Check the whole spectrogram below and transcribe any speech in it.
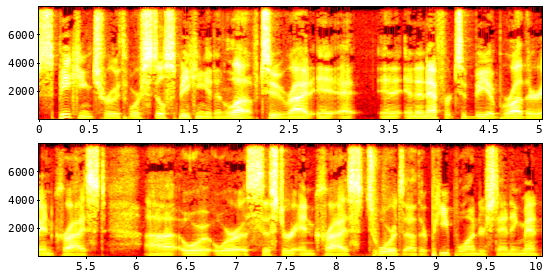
speaking truth, we're still speaking it in love too, right? I- In, in an effort to be a brother in Christ uh, or or a sister in Christ towards other people, understanding, man,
